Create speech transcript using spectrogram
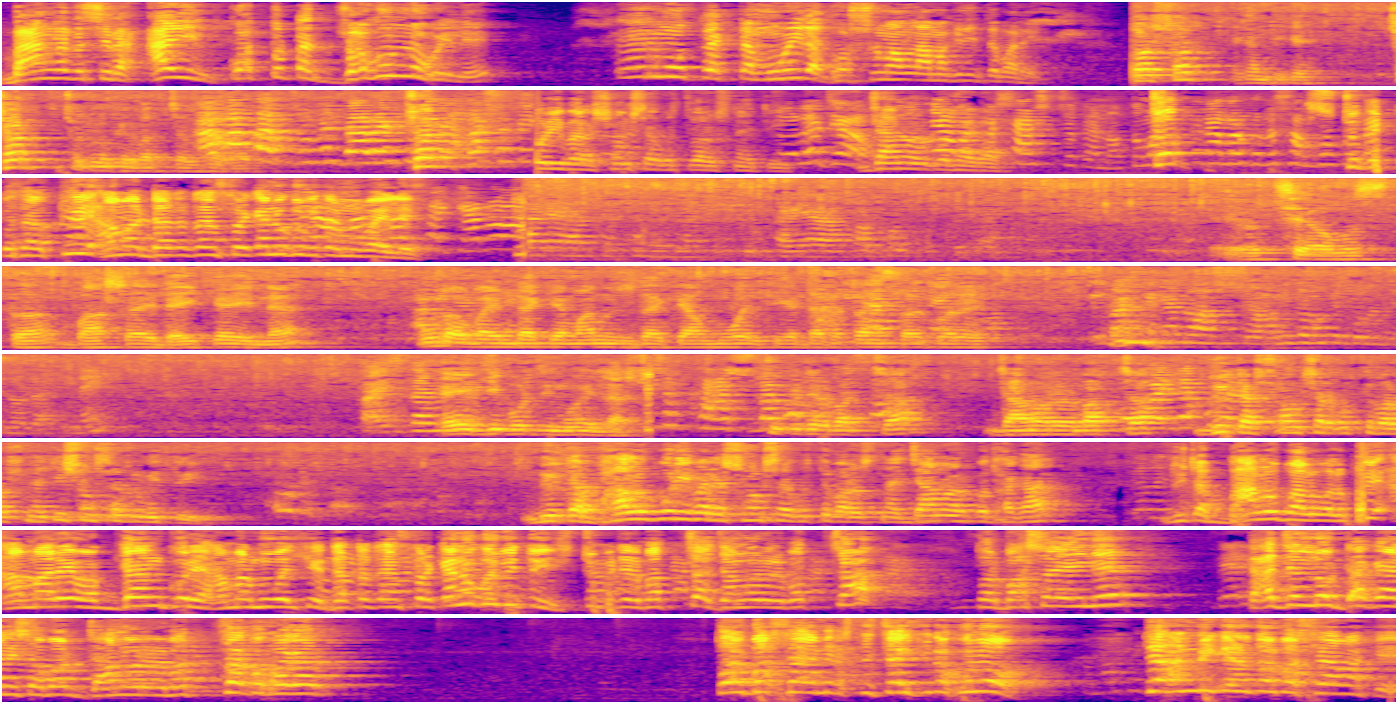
বাংলাদেশের আইন কতটা জঘন্য হইলে এর মতো একটা মহিলা ধর্ষণ মামলা আমাকে দিতে পারে? সর এখান থেকে। সর ছোট লোকের বাচ্চা। সর। পরিবারের সংসার করতে পারছ না তুই। জানোর কথা আমার পাশে আসছো কেন? তোমার চুপ! সাথে আমার কোনো সম্পর্ক স্টুপিড কথা। তুই আমার ডাটা ট্রান্সফার কেন করবি তোর মোবাইলে হচ্ছে অবস্থা। বাসায় ডাইকাই না। পুরো বাইন ডাকে মানুষ ডাকে মোবাইল থেকে ডাটা ট্রান্সফার করে? আমি তোমাকে ডাকি নাই। এই। ডিভোর্সি মহিলা ব্যবহার বাচ্চা জানোয়ারের বাচ্চা দুইটা সংসার করতে পারছ না কি সংসার করবি তুই? দুইটা ভালো পরিবারের সংসার করতে পারছ না জানোয়ার কোথাকার? দুইটা ভালো ভালো ভালো আমারে অজ্ঞান করে আমার মোবাইল থেকে ডাটা ট্রান্সফার কেন করবি তুই? স্টুপিডের বাচ্চা জানোয়ারের বাচ্চা তোর বাসায় এনে কাজের লোক ডাকা আনিস আবার জানোয়ারের বাচ্চা কোথাকার? তোর বাসায় আমি আসতে চাইছি কখনো? তুই আনবি কেন তোর বাসায় আমাকে?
